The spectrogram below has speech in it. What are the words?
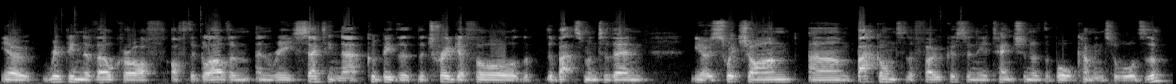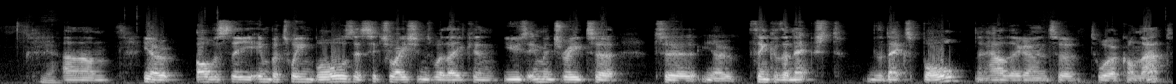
you know, ripping the Velcro off off the glove and, and resetting that could be the, the trigger for the, the batsman to then, you know, switch on um, back onto the focus and the attention of the ball coming towards them. Yeah. Um, you know, obviously in between balls, there's situations where they can use imagery to to you know think of the next the next ball and how they're going to, to work on that.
